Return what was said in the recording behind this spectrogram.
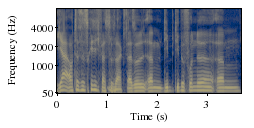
ja, auch das ist richtig, was du mhm. sagst. Also ähm, die, die Befunde, ähm,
